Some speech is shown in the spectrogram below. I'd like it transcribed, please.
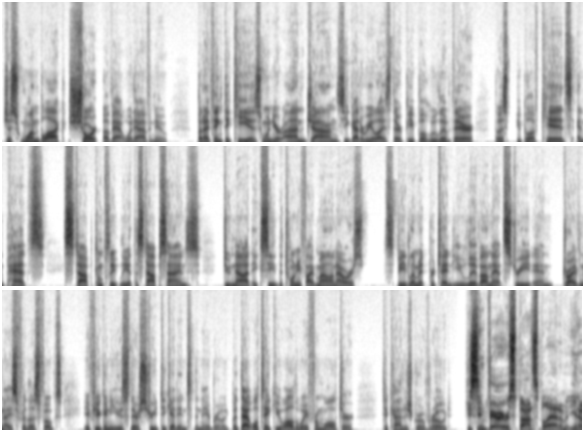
just one block short of Atwood Avenue. But I think the key is when you're on Johns, you got to realize there are people who live there. Those people have kids and pets. Stop completely at the stop signs. Do not exceed the 25 mile an hour speed limit. Pretend you live on that street and drive nice for those folks if you're going to use their street to get into the neighborhood. But that will take you all the way from Walter to Cottage Grove Road. You seem very responsible, Adam. You know,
